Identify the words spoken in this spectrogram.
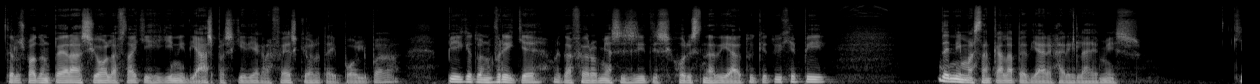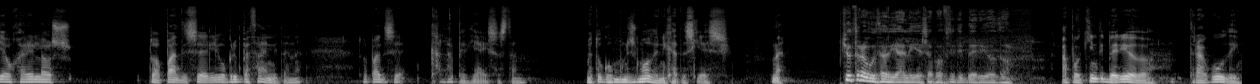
τέλος πάντων περάσει όλα αυτά και είχε γίνει διάσπαση και διαγραφές και όλα τα υπόλοιπα πήγε και τον βρήκε, μεταφέρω μια συζήτηση χωρίς την αδειά του και του είχε πει δεν ήμασταν καλά παιδιά ρε Χαρίλα εμείς. Και ο Χαρίλαος του απάντησε λίγο πριν πεθάνει ήταν. Του απάντησε καλά παιδιά ήσασταν. Με τον κομμουνισμό δεν είχατε σχέση. Ναι. Ποιο τραγούδι θα διαλύγεις από αυτή την περίοδο; Από εκείνη την περίοδο τραγούδι.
